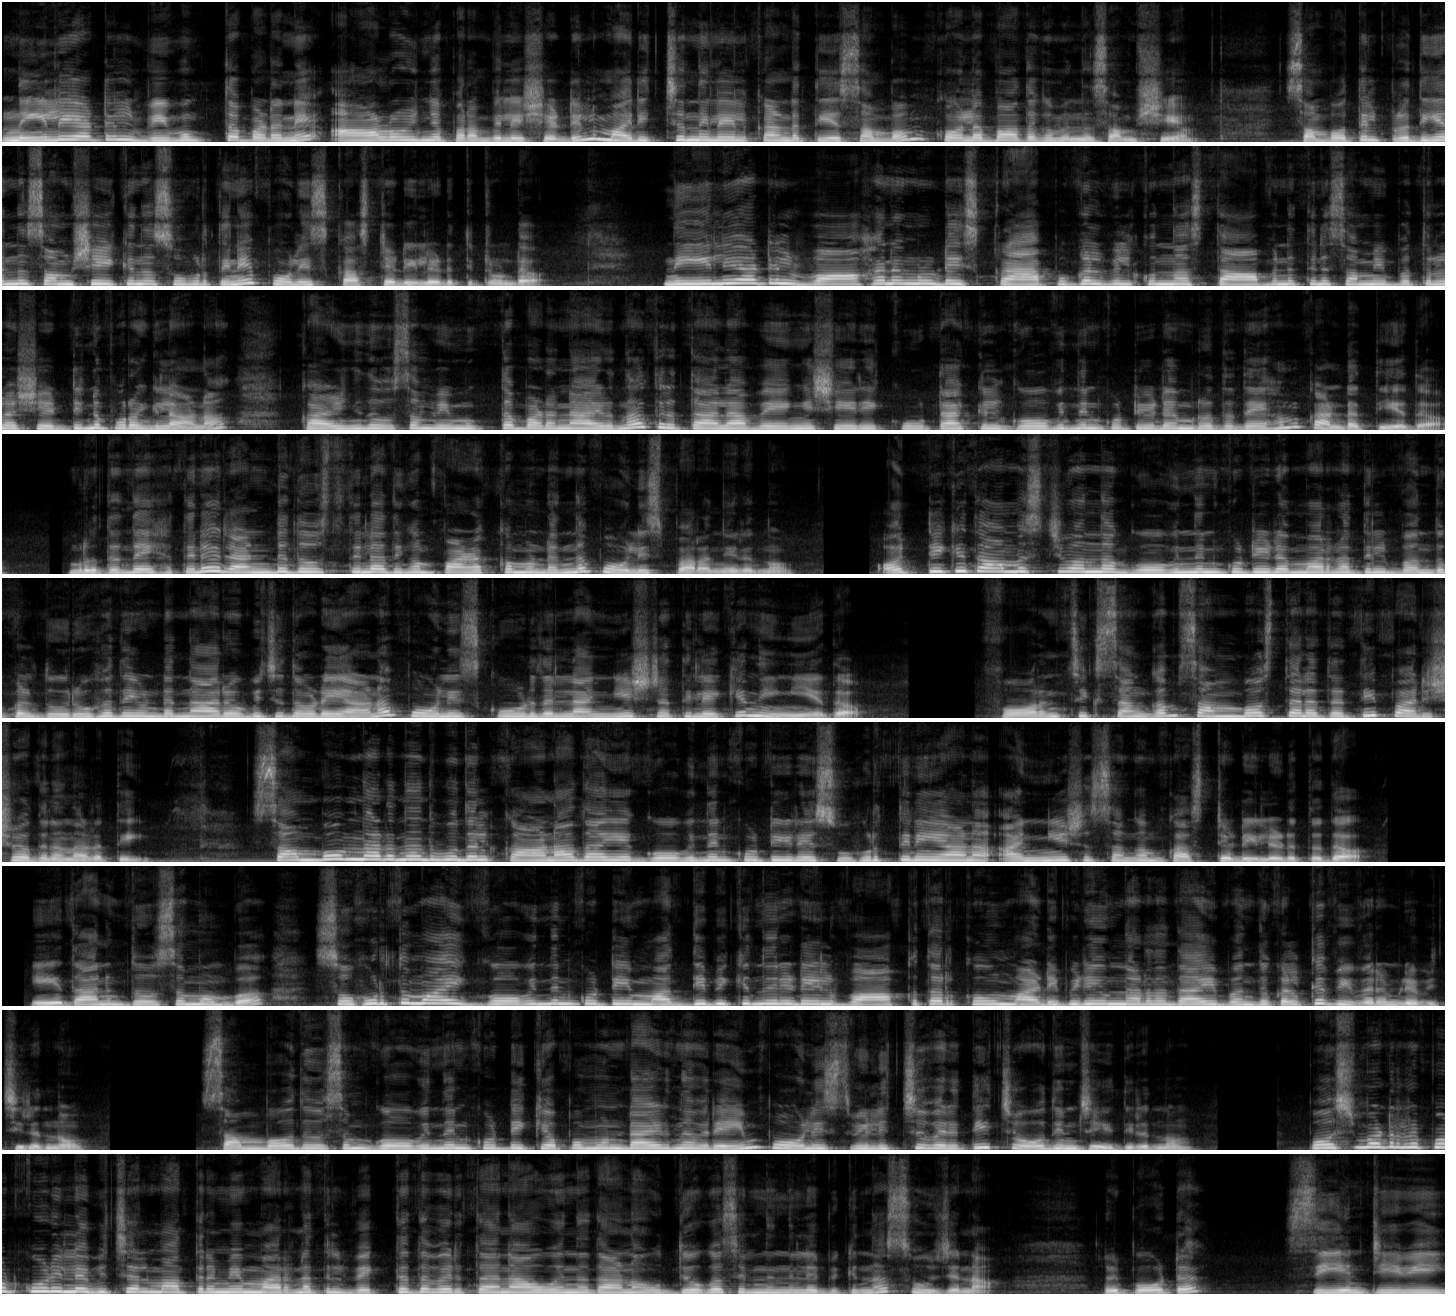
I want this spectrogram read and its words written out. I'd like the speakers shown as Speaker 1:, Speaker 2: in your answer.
Speaker 1: നീലയാട്ടിൽ വിമുക്ത ഭടനെ ആളൊഴിഞ്ഞ പറമ്പിലെ ഷെഡിൽ മരിച്ച നിലയിൽ കണ്ടെത്തിയ സംഭവം കൊലപാതകമെന്ന് സംശയം. സംഭവത്തിൽ പ്രതിയെന്ന് സംശയിക്കുന്ന സുഹൃത്തിനെ പോലീസ് കസ്റ്റഡിയിലെടുത്തിട്ടുണ്ട് നീലയാട്ടിൽ വാഹനങ്ങളുടെ സ്ക്രാപ്പുകൾ വിൽക്കുന്ന സ്ഥാപനത്തിന് സമീപത്തുള്ള ഷെഡിന് പുറകിലാണ് കഴിഞ്ഞ ദിവസം വിമുക്ത ഭടനായിരുന്ന തൃത്താല വേങ്ങശ്ശേരി കൂട്ടാക്കിൽ ഗോവിന്ദൻകുട്ടിയുടെ മൃതദേഹം കണ്ടെത്തിയത്. മൃതദേഹത്തിന് രണ്ട് ദിവസത്തിലധികം പഴക്കമുണ്ടെന്ന് പോലീസ് പറഞ്ഞിരുന്നു. ഒറ്റയ്ക്ക് താമസിച്ചു വന്ന ഗോവിന്ദൻകുട്ടിയുടെ മരണത്തിൽ ബന്ധുക്കൾ ദുരൂഹതയുണ്ടെന്ന് ആരോപിച്ചതോടെയാണ് പോലീസ് കൂടുതൽ അന്വേഷണത്തിലേക്ക് നീങ്ങിയത്. ഫോറൻസിക് സംഘം സംഭവ സ്ഥലത്തെത്തി പരിശോധന നടത്തി. സംഭവം നടന്നത് മുതൽ കാണാതായ ഗോവിന്ദൻകുട്ടിയുടെ സുഹൃത്തിനെയാണ് അന്വേഷണ സംഘം കസ്റ്റഡിയിലെടുത്തത്. ഏതാനും ദിവസം മുമ്പ് സുഹൃത്തുമായി ഗോവിന്ദൻകുട്ടി മദ്യപിക്കുന്നതിനിടയിൽ വാക്കുതർക്കവും അടിപിടിയും നടന്നതായി ബന്ധുക്കൾക്ക് വിവരം ലഭിച്ചിരുന്നു. സംഭവ ദിവസം ഗോവിന്ദൻകുട്ടിക്കൊപ്പം ഉണ്ടായിരുന്നവരെയും പോലീസ് വിളിച്ചു വരുത്തി ചോദ്യം ചെയ്തിരുന്നു. പോസ്റ്റ്മോർട്ടം റിപ്പോർട്ട് കൂടി ലഭിച്ചാൽ മാത്രമേ മരണത്തിൽ വ്യക്തത വരുത്താനാവൂ എന്നതാണ് ഉദ്യോഗസ്ഥരിൽ നിന്ന് ലഭിക്കുന്ന സൂചന. Report C N T V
